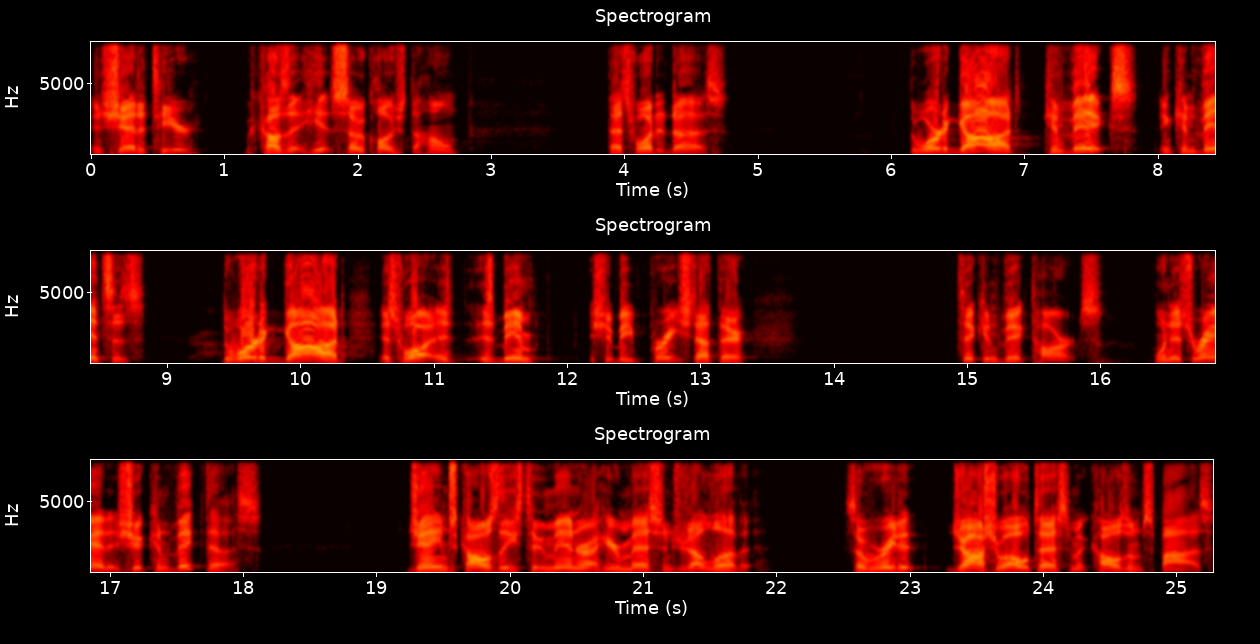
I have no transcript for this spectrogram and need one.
and shed a tear because it hits so close to home? That's what it does. The Word of God convicts and convinces. The Word of God is what is being should be preached out there to convict hearts. When it's read, it should convict us. James calls these two men right here messengers. I love it. So we read it. Joshua, Old Testament, calls them spies,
